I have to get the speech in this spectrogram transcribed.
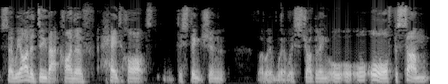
so we either do that kind of head-heart distinction where we're, we're struggling, or, or, or, for some,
